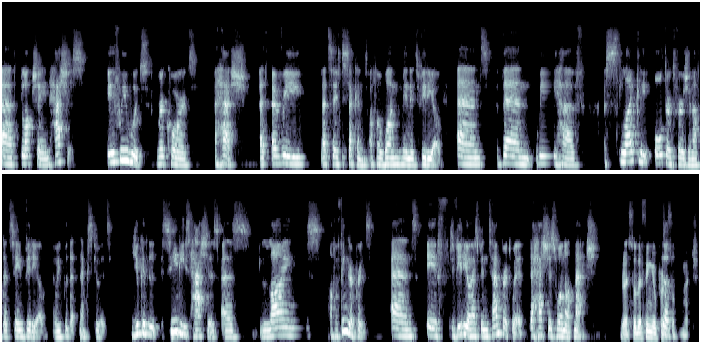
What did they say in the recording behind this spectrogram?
at blockchain hashes. If we would record a hash at every, let's say, second of a one minute video, and then we have a slightly altered version of that same video, and we put that next to it, you can see these hashes as lines of a fingerprint and if the video has been tampered with, the hashes will not match. Right. So the fingerprints so, won't match.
